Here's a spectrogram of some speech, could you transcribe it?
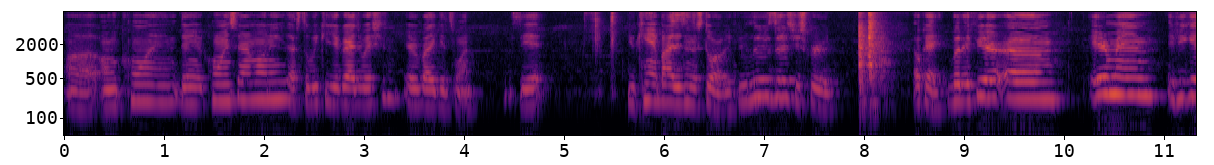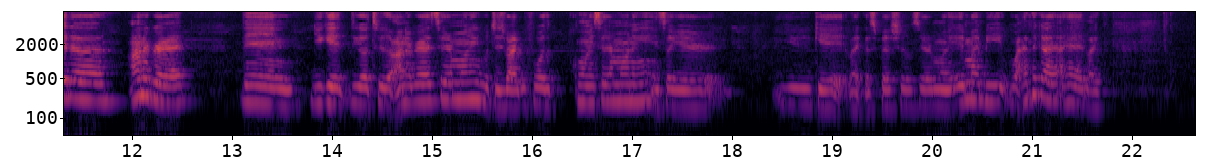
Uh, on coin during your coin ceremony, that's the week of your graduation. Everybody gets one. You see it? You can't buy this in the store. If you lose this, you're screwed. Okay, but if you're um, airman, if you get a honor grad, then you get to go to the honor grad ceremony, which is right before the coin ceremony, and so you're you get like a special ceremony. It might be. I think I, I had like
